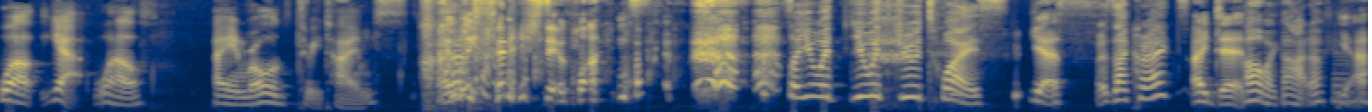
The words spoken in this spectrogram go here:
Well, yeah, well, I enrolled three times. I only finished it once. so you with you withdrew twice. Yes. Is that correct? I did. Oh my god. Okay. Yeah.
